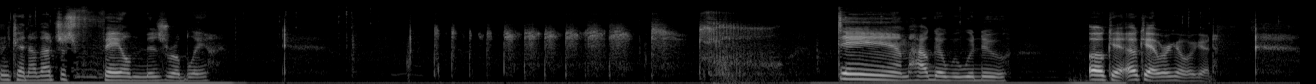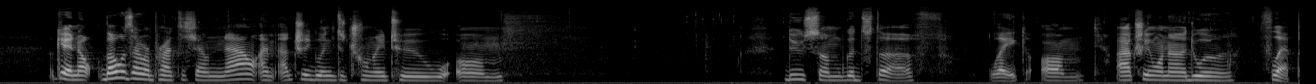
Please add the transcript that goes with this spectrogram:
Okay, now that just failed miserably. Damn, how good we would do. Okay, okay, we're good, we're good. Okay, now that was our practice round. Now I'm actually going to try to um do some good stuff. Like, um, I actually want to do a flip.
